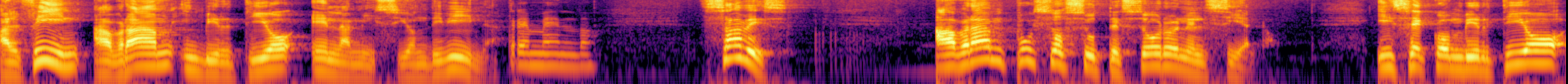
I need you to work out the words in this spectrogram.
Al fin, Abraham invirtió en la misión divina. Tremendo. ¿Sabes? Abraham puso su tesoro en el cielo y se convirtió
